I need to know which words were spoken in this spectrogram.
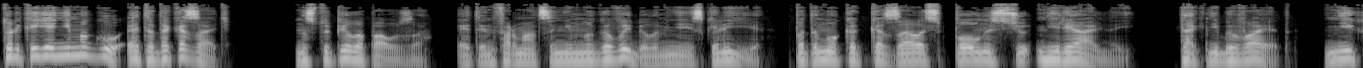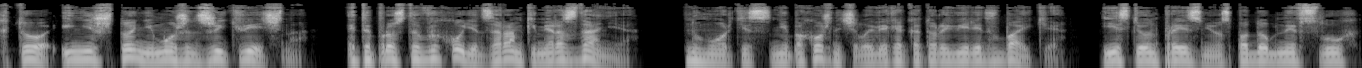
только я не могу это доказать». Наступила пауза. Эта информация немного выбила меня из колеи, потому как казалась полностью нереальной. Так не бывает. Никто и ничто не может жить вечно. Это просто выходит за рамки мироздания. Но Мортис не похож на человека, который верит в байки. Если он произнес подобное вслух,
